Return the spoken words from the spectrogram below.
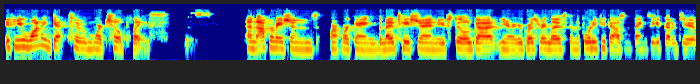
if you want to get to a more chill place Yes. And the affirmations aren't working, the meditation, you've still got, you know, your grocery list and the 42,000 things that you've got to do,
